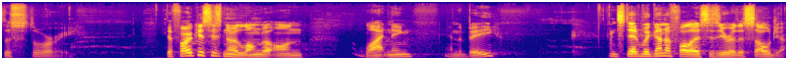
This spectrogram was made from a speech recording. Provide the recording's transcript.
the story. The focus is no longer on lightning and the bee, Instead, we're going to follow Sisera the soldier.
